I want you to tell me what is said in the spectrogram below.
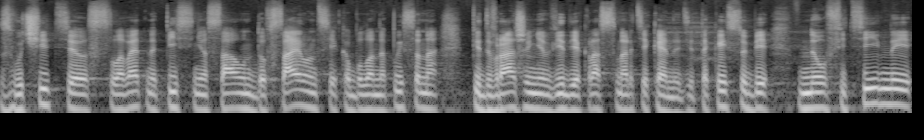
звучить е, славетна пісня «Sound of Silence», яка була написана під враженням від якраз смерті Кеннеді такий собі неофіційний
